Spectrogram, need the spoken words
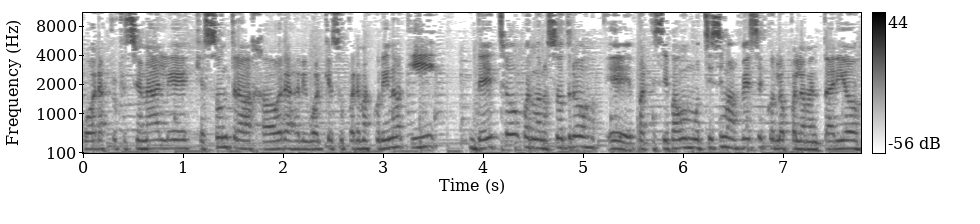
jugadoras profesionales, que son trabajadoras al igual que super masculinos y de hecho cuando nosotros eh, participamos muchísimas veces con los parlamentarios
